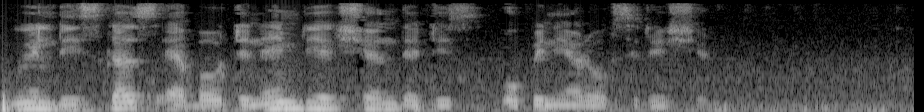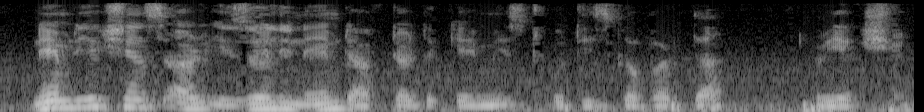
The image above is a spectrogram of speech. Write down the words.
we will discuss about a name reaction that is Oppenauer oxidation. Name reactions are usually named after the chemist who discovered the reaction.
